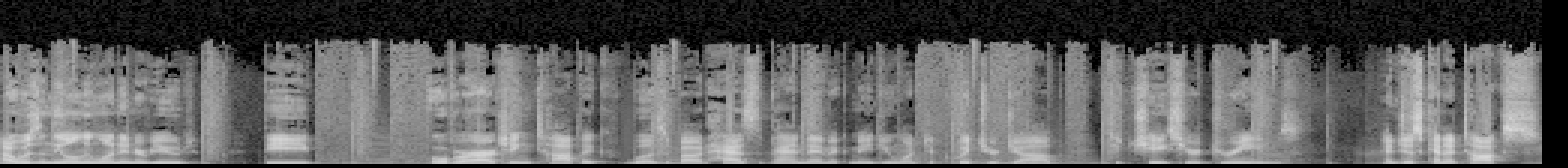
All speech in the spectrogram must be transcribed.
I wasn't the only one interviewed. The overarching topic was about has the pandemic made you want to quit your job to chase your dreams? And just kind of talks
